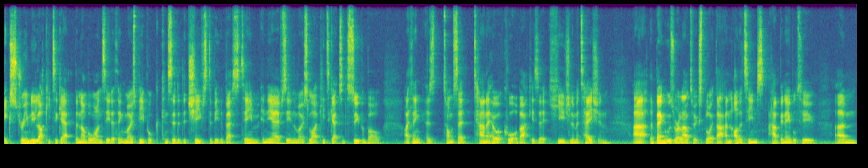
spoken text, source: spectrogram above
extremely lucky to get the number one seed. I think most people considered the Chiefs to be the best team in the AFC and the most likely to get to the Super Bowl. I think, as Tom said, Tannehill at quarterback is a huge limitation. Uh, the Bengals were allowed to exploit that, and other teams have been able to um,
